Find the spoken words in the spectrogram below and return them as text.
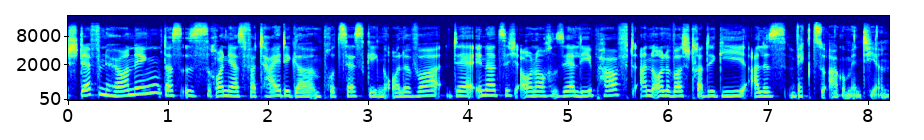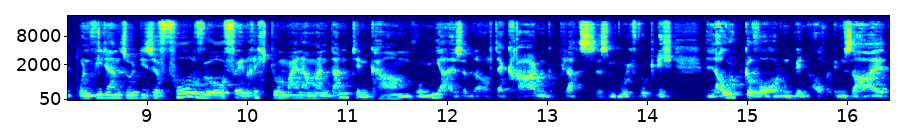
Steffen Hörning, das ist Ronjas Verteidiger im Prozess gegen Oliver, der erinnert sich auch noch sehr lebhaft an Olivers Strategie, alles wegzuargumentieren. Und wie dann so diese Vorwürfe in Richtung meiner Mandantin kamen, wo mir also dann auch der Kragen geplatzt ist und wo ich wirklich laut geworden bin, auch im Saal,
